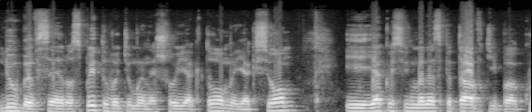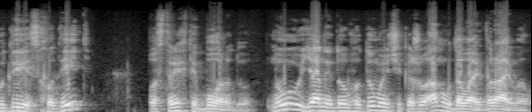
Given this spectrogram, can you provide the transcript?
любить все розпитувати у мене, що як том, як сьом. І якось він мене спитав, типа, куди сходить, постригти бороду. Ну, я недовго думаючи, кажу, а ну давай в Rival.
